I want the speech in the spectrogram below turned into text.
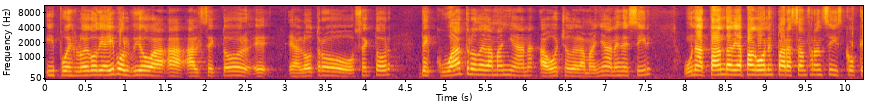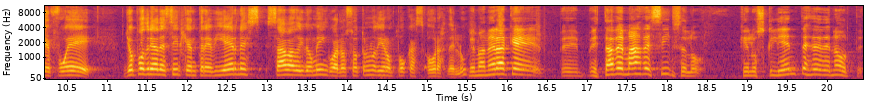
Y pues luego de ahí volvió al sector, eh, al otro sector, de 4 de la mañana a 8 de la mañana. Es decir, una tanda de apagones para San Francisco que fue yo podría decir que entre viernes, sábado y domingo a nosotros nos dieron pocas horas de luz. De manera que eh, está de más decírselo que los clientes de Norte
